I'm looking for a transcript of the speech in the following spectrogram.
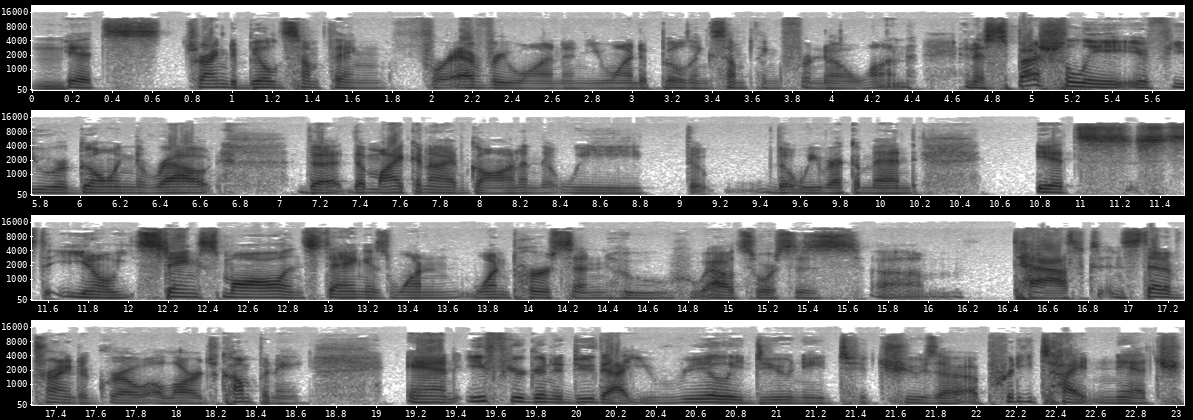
Mm. It's trying to build something for everyone, and you wind up building something for no one. And especially if you are going the route that, that Mike and I have gone, and that we that that we recommend it's you know staying small and staying as one one person who who outsources um, tasks instead of trying to grow a large company. And if you're going to do that, you really do need to choose a, a, pretty tight niche.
